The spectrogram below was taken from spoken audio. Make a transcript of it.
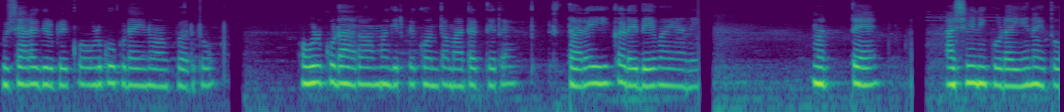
ಹುಷಾರಾಗಿರಬೇಕು. ಅವಳಿಗೂ ಕೂಡ ಏನೂ ಆಗಬಾರ್ದು. ಅವಳು ಕೂಡ ಆರಾಮಾಗಿರ್ಬೇಕು ಅಂತ ಮಾತಾಡ್ತಿರ ಇರ್ತಾರೆ ಈ ಕಡೆ ದೇವಯಾನಿ. ಮತ್ತು ಅಶ್ವಿನಿ ಕೂಡ ಏನಾಯ್ತು,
